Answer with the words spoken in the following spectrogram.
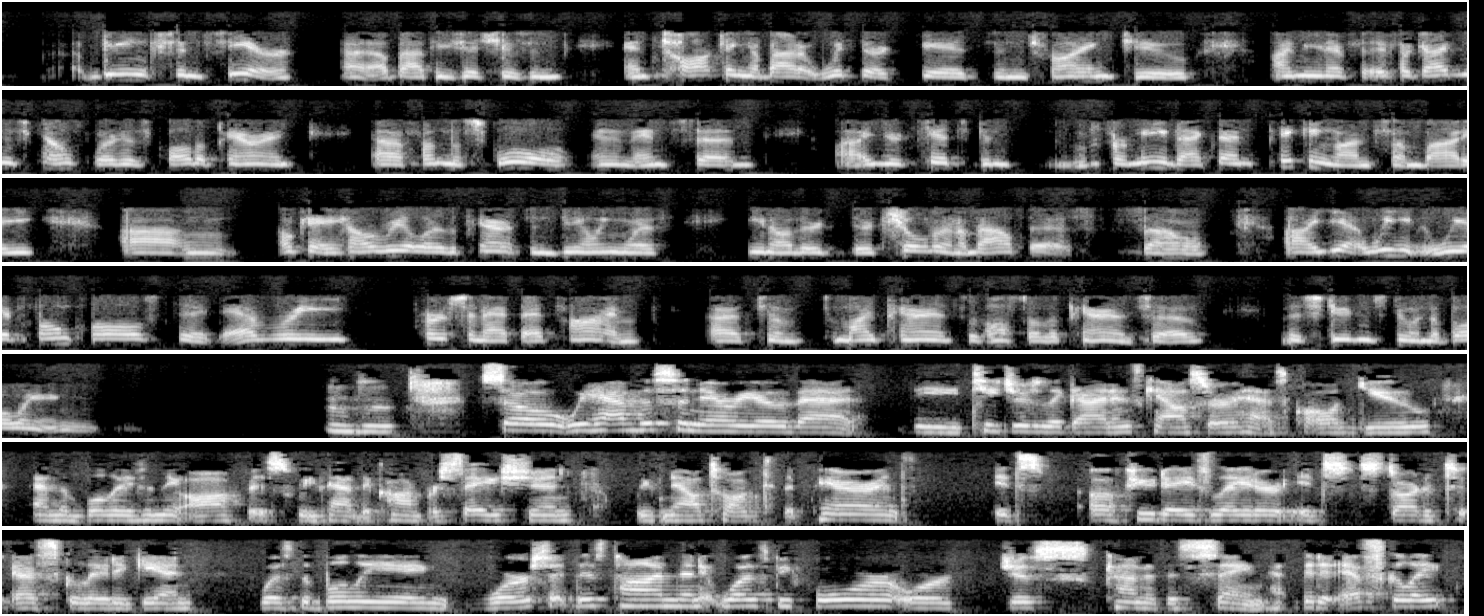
being sincere uh, about these issues and and talking about it with their kids and trying to. I mean, if if a guidance counselor has called a parent uh, from the school and and said. Uh, your kid's been, for me back then, picking on somebody. Um, okay, how real are the parents in dealing with, you know, their their children about this? So, uh, yeah, we we had phone calls to every person at that time, uh, to to my parents and also the parents of the students doing the bullying. Mm-hmm. So we have the scenario that the teachers, the guidance counselor has called you and the bullies in the office. We've had the conversation. We've now talked to the parents. It's a few days later. It's started to escalate again was the bullying worse at this time than it was before or just kind of the same? Did it escalate?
